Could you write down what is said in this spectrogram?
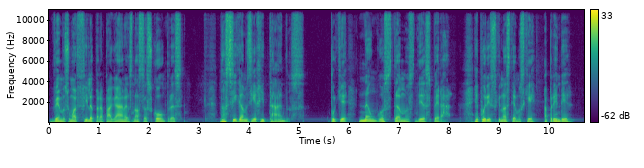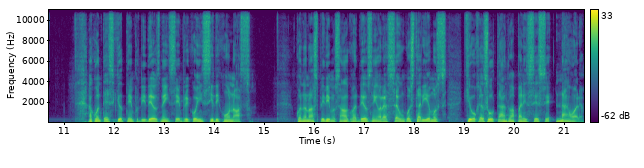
vemos uma fila para pagar as nossas compras, nós ficamos irritados porque não gostamos de esperar. É por isso que nós temos que aprender. Acontece que o tempo de Deus nem sempre coincide com o nosso. Quando nós pedimos algo a Deus em oração, gostaríamos que o resultado aparecesse na hora.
